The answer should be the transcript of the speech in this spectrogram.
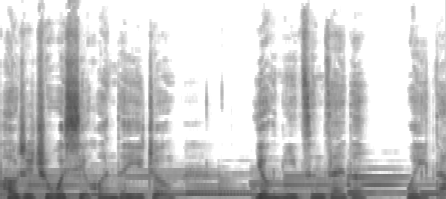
炮制出我喜欢的一种有你存在的味道。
